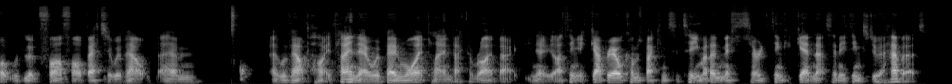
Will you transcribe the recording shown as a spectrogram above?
would look far far better without. Um, uh, without Partey playing there, with Ben White playing back at right back, you know, I think if Gabriel comes back into the team, I don't necessarily think again that's anything to do with Havertz.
